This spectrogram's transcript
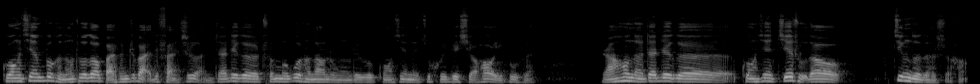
光线不可能做到百分之百的反射，你在这个传播过程当中，这个光线呢就会被消耗一部分，然后呢，在这个光线接触到镜子的时候，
